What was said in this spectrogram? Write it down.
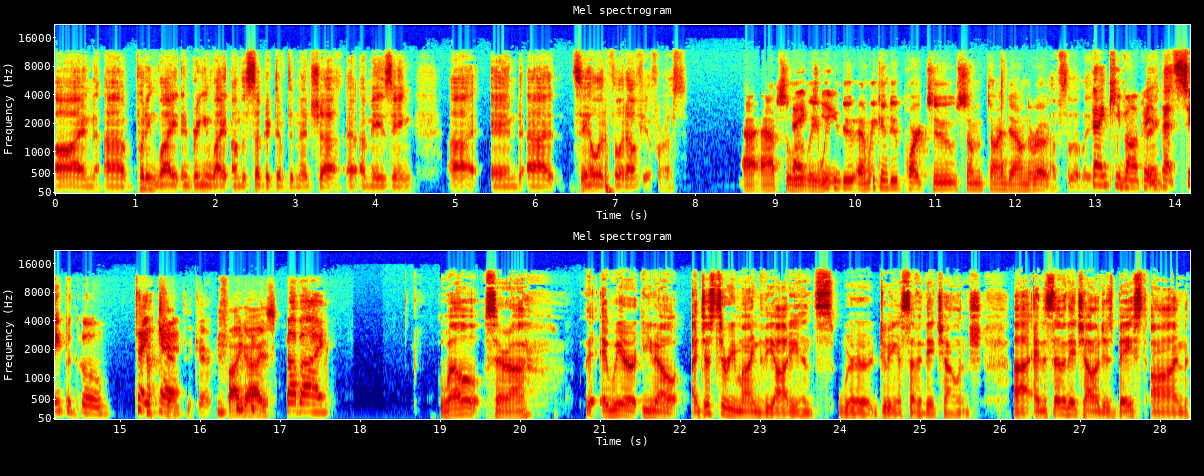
On uh, putting light and bringing light on the subject of dementia. Uh, amazing. Uh, and uh, say hello to Philadelphia for us. A- absolutely. We can do, and we can do part two sometime down the road. Absolutely. Thank you, Marvin. Thanks. That's super cool. Take Okay. care. Take care. Bye, guys. bye bye. Well, Sarah, we're, you know, uh, just to remind the audience, we're doing a seven day challenge. Uh, and the seven day challenge is based on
